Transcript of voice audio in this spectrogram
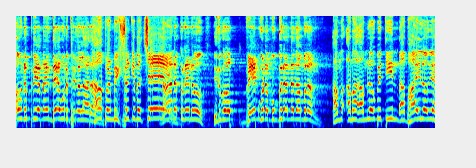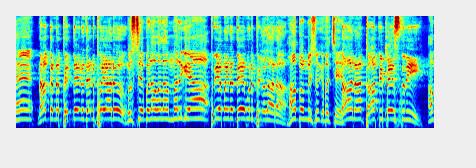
అవును ప్రియమైన దేవుని పిల్లలారా हाँ परमेश्वर के बच्चे నాన్నకు నేను ఇదిగో మేము కూడా ముగ్గురు అన్నదమ్ములం हम हम हम लोग भी तीन भाई लोग हैं నాకన్నా పెద్దయిన చనిపోయాడు मुझसे बड़ा वाला मर गया ప్రియమైన దేవుని పిల్లలారా हाँ परमेश्वर के बच्चे నాన్న టాపి పేస్త్రి अब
